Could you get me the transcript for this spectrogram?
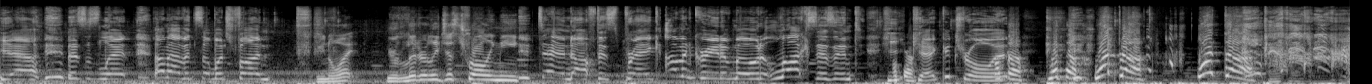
Yeah, this is lit. I'm having so much fun. You know what? You're literally just trolling me. To end off this prank, I'm in creative mode. Lux isn't. He the- can't control it. What the? What the? What the? What the?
